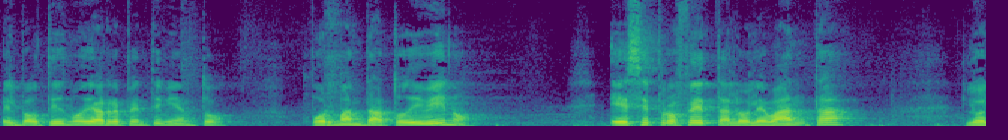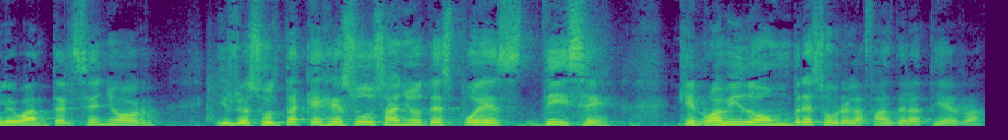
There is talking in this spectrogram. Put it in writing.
el bautismo de arrepentimiento por mandato divino ese profeta lo levanta, lo levanta el Señor y resulta que Jesús años después dice que no ha habido hombre sobre la faz de la tierra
